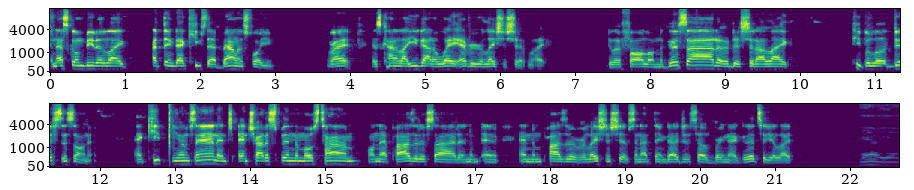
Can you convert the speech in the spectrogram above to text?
And that's to be the like I think that keeps that balance for you right? It's kind of like you got to weigh every relationship like do it fall on the good side or should I like keep a little distance on it and keep you know what I'm saying and and try to spend the most time on that positive side and and and them positive relationships and I think that just helps bring that good to your life. Hell yeah,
